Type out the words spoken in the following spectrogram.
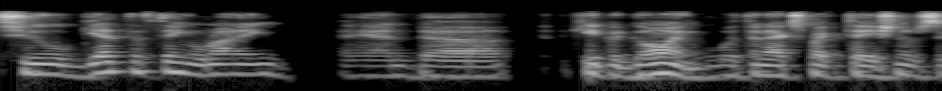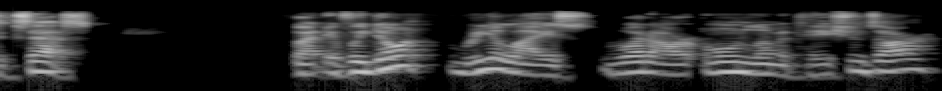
to get the thing running and uh, keep it going with an expectation of success. But if we don't realize what our own limitations are,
